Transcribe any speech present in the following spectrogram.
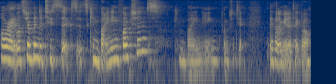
All right, let's jump into 2.6. It's combining functions. Combining functions, yeah. I thought I made a typo.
